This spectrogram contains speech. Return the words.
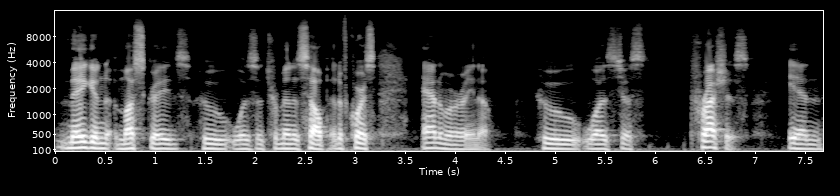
Megan Musgrades, who was a tremendous help. And of course, Anna Moreno, who was just precious in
